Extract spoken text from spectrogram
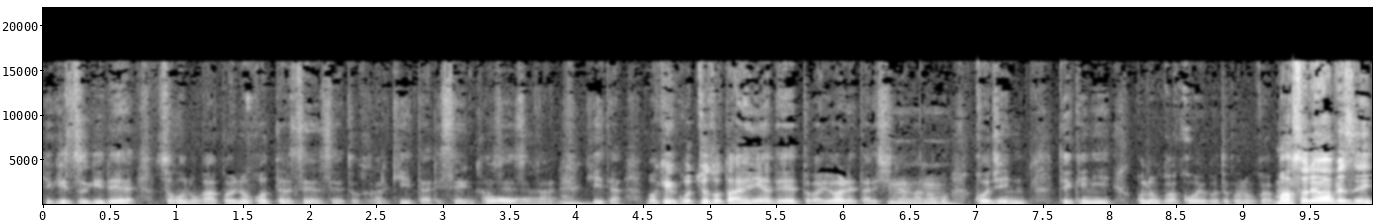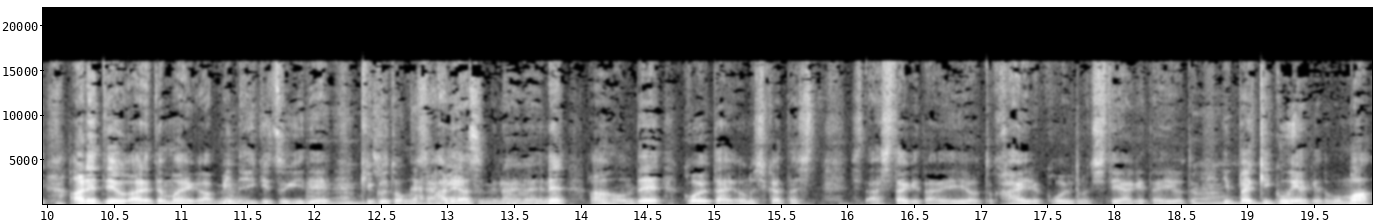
引き継ぎでそこの学校に残ってる先生とかから聞いたり専科先生から聞いたり、まあ、結構ちょっと大変やでとか言われたりしながらも、うんうん。個人的にこの子はこういうことこの子は。まあそれは別に荒れてようが荒れてまいがみんな引き継ぎで聞くと思うんですよ、うんうん春休みの間にね、あほんでこういう対応の仕方しししてあげたらええよとか配慮こういうのしてあげたらええよとか、うん。いっぱい聞くんやけどもまあ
